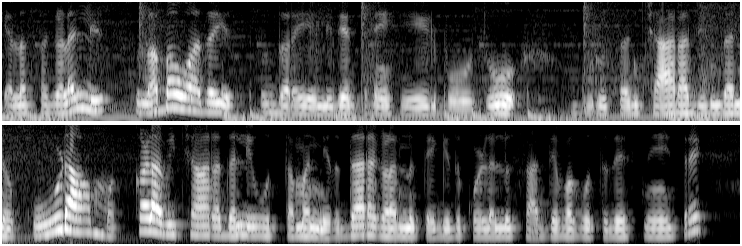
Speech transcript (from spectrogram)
ಕೆಲಸಗಳಲ್ಲಿ ಸುಲಭವಾದ ಯಶಸ್ಸು ದೊರೆಯಲಿದೆ ಅಂತಲೇ ಹೇಳ್ಬೋದು. ಗುರು ಸಂಚಾರದಿಂದನೂ ಕೂಡ ಮಕ್ಕಳ ವಿಚಾರದಲ್ಲಿ ಉತ್ತಮ ನಿರ್ಧಾರಗಳನ್ನು ತೆಗೆದುಕೊಳ್ಳಲು ಸಾಧ್ಯವಾಗುತ್ತದೆ ಸ್ನೇಹಿತರೆ.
